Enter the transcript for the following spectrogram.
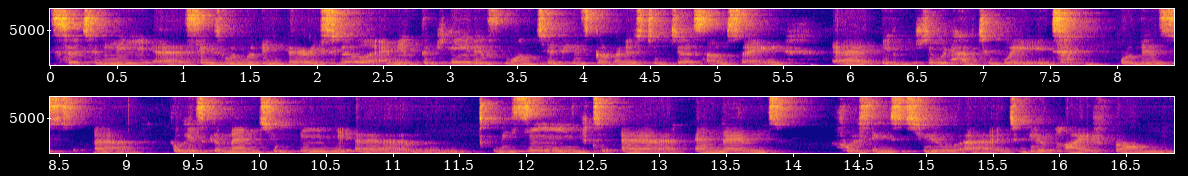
certainly uh, things were moving very slow. And if the caliph wanted his governors to do something, uh, it, he would have to wait for this, uh, for his command to be um, received, uh, and then things to uh, to be applied from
